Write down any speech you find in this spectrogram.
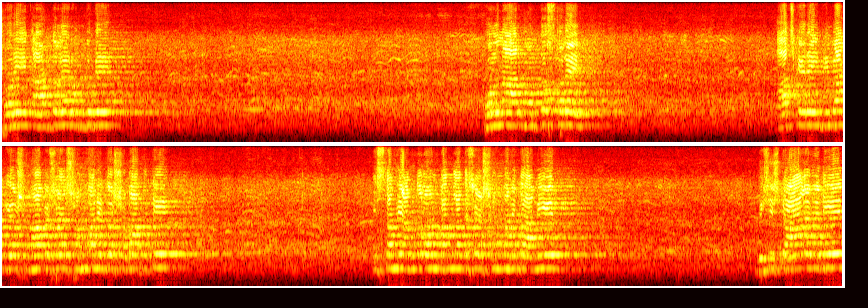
শরিক আট দলের উদ্যোগে খুলনার মধ্যস্থলে আজকের এই বিভাগীয় সমাবেশের সম্মানিত সভাপতি ইসলামী আন্দোলন বাংলাদেশের সম্মানিত আমির, বিশিষ্ট আলেমেদিন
